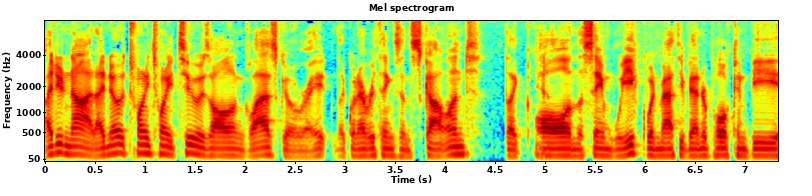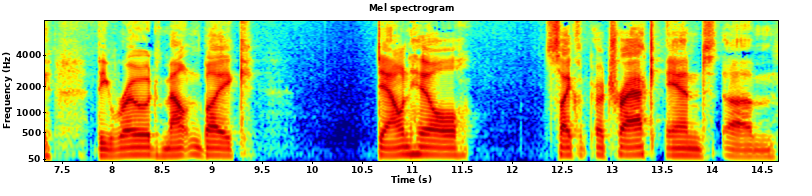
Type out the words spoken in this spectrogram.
I do not. I know 2022 is all in Glasgow, right? Like when everything's in Scotland, like all in the same week when Mathieu van der Poel can be the road, mountain bike, downhill, cycle uh, track, and um,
